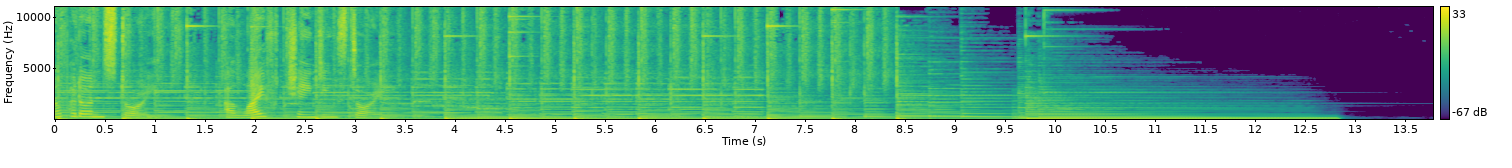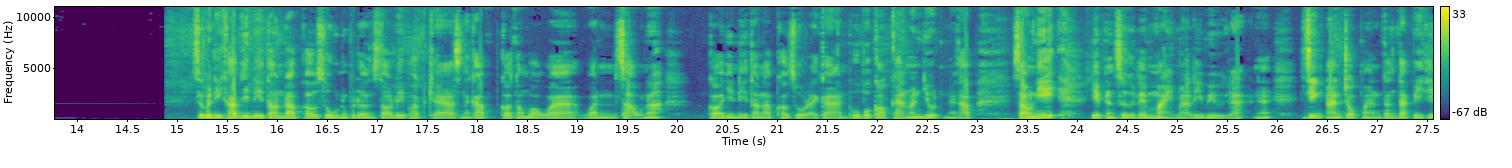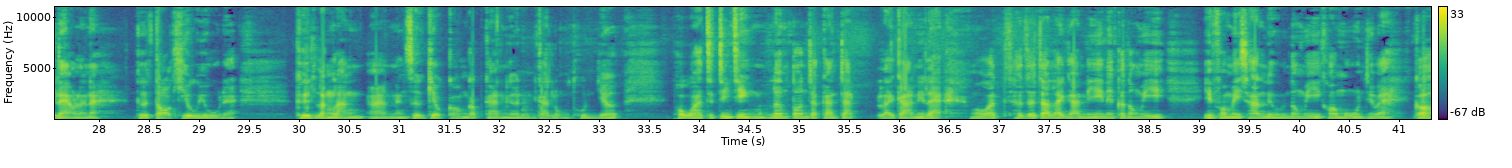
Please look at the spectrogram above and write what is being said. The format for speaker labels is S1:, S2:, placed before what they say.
S1: Nopadol Story a life changing story สวัสดีครับ ยินดีต้อนรับเข้าสู่นพดล Story Podcast นะครับ ก็ต้องบอกว่าวันเสาร์นะก็ยินดีต้อนรับเข้าสู่รายการผู้ประกอบการวันหยุดนะครับเสาร์นี้หยิบหนังสือเล่มใหม่มารีวิวอีกแล้วนะจริงอ่านจบมาตั้งแต่ปีที่แล้วแล้วนะคือต่อคิวอยู่นะ คือหลังๆ อ่านหนังสือเกี่ยวข้องกับการเงินการลงทุนเยอะ เพราะว่าจริง ๆ เริ่มต้นจากการจัดรายการนี่แหละ เพราะว่าถ้าจะจัดรายการนี้เนี่ยก็ต้องมี information หรือมันต้องมีข้อมูลใช่ไหมก็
